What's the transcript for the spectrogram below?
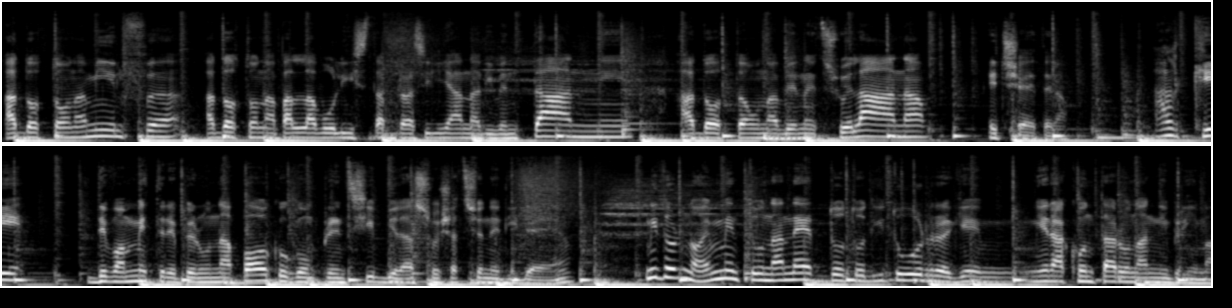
adotta una MILF, adotta una pallavolista brasiliana di 20 anni, adotta una venezuelana, eccetera. Al che, devo ammettere per una poco comprensibile associazione di idee, mi tornò in mente un aneddoto di tour che mi raccontarono anni prima,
